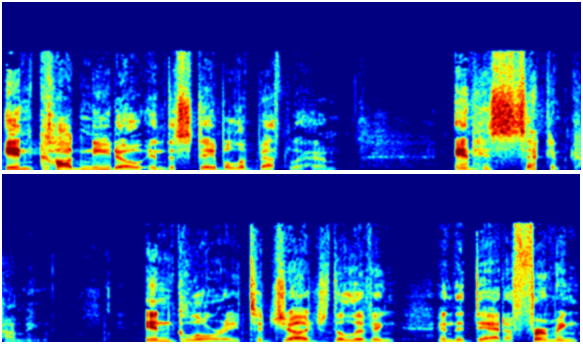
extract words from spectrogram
incognito in the stable of Bethlehem, and his second coming in glory to judge the living and the dead, affirming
